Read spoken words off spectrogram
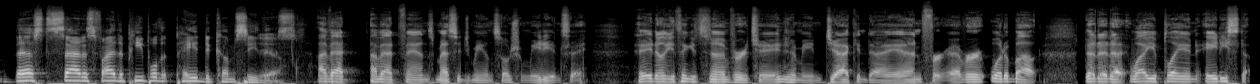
best satisfy the people that paid to come see this. I've had I've had fans message me on social media and say, "Hey, don't you think it's time for a change? I mean, Jack and Diane forever. What about da da da? Why are you playing eighty stuff?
